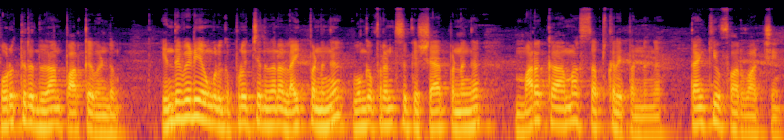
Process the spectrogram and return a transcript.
பொறுத்திருந்து தான் பார்க்க வேண்டும். இந்த வீடியோ உங்களுக்கு பிடிச்சிருந்தனா லைக் பண்ணுங்கள் உங்கள் ஃப்ரெண்ட்ஸுக்கு ஷேர் பண்ணுங்கள் மறக்காமல் சப்ஸ்கிரைப் பண்ணுங்கள் தேங்க்யூ ஃபார் வாட்சிங்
